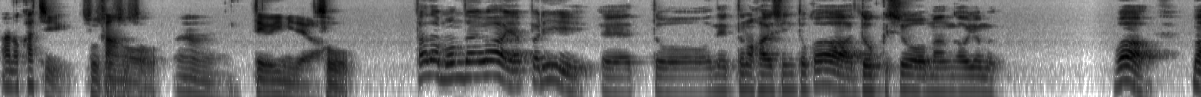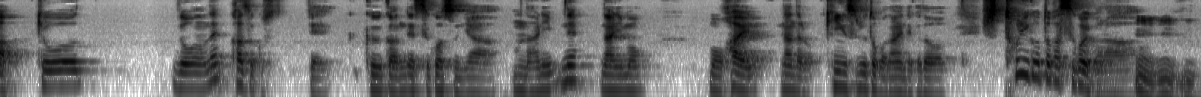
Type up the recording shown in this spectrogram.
あの価値そうそう観をそ、うん、っていう意味では。そう。ただ問題は、やっぱり、えーっと、ネットの配信とか、読書、漫画を読むは、まあ、共同のね、家族して空間で過ごすには、何、ね、何も、もう、はい、なんだろう、気にするとこないんだけど、独り言がすごいから、うんうん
